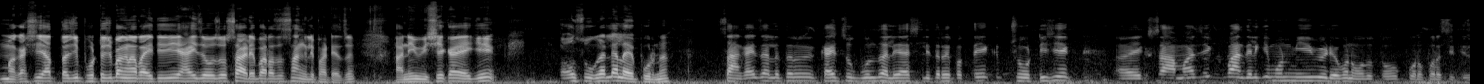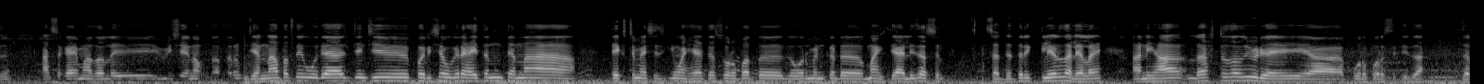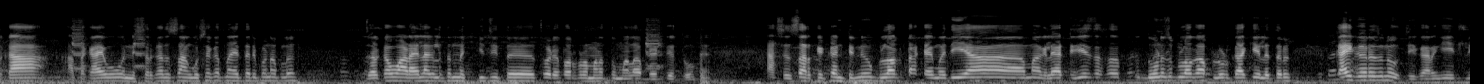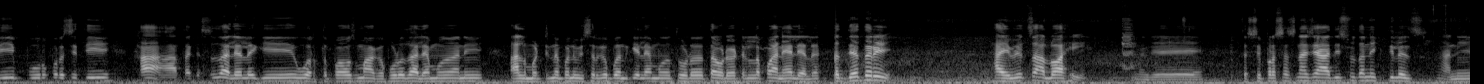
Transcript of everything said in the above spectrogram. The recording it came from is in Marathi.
मगाशी आत्ता जी फुटेज बघणार आहे ती आहे जवळजवळ साडेबाराचं सांगली फाट्याचं. आणि विषय काय आहे की पाऊस उघडलेला आहे पूर्ण. सांगायचं झालं तर काही चुकबुल झाली असली तर फक्त एक छोटीशी एक एक सामाजिक बांधिलकी म्हणून मी व्हिडिओ बनवत होतो पूर परिस्थितीचं. असं काही माझा लय विषय नव्हता. तर ज्यांना आता ते उद्या ज्यांची परीक्षा वगैरे आहे तर त्यांना टेक्स्ट मेसेज किंवा ह्या त्या स्वरूपात गव्हर्नमेंटकडं माहिती आलीच असेल. सध्या तरी क्लिअर झालेला आहे. आणि हा लास्टचाच व्हिडिओ आहे या पूर परिस्थितीचा जर का आता काय हो निसर्गाचं सांगू शकत नाही तरी पण आपलं जर का वाढायला लागलं तर नक्कीच इथं थोड्याफार प्रमाणात तुम्हाला अपडेट देतो. असं सारखे कंटिन्यू ब्लॉग टाकायमध्ये या मागल्या अठ्ठेचाळीस तासात दोनच ब्लॉग अपलोड का केलं तर काही गरज नव्हती. कारण की इथली पूर परिस्थिती हा आता कसं झालेलं आहे की वरतं पाऊस मागं पुढं झाल्यामुळं आणि आलमट्टीनं पण विसर्ग बंद केल्यामुळं थोडं तावडे हॉटेलला पाणी आलेलं. सध्या तरी हायवे चालू आहे. म्हणजे तसे प्रशासनाच्या आदेश सुद्धा निघतीलच. आणि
